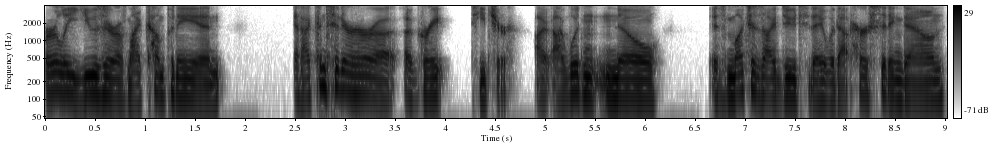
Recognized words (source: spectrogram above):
early user of my company, and and I consider her a, a great teacher. I, I wouldn't know as much as I do today without her sitting down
